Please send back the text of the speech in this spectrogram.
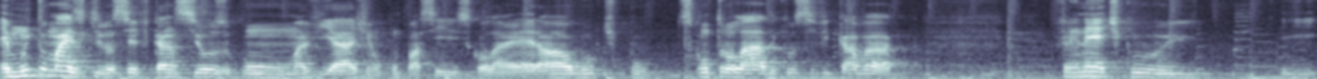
É muito mais do que você ficar ansioso com uma viagem ou com um passeio escolar. Era algo, tipo, descontrolado, que você ficava frenético e, e,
